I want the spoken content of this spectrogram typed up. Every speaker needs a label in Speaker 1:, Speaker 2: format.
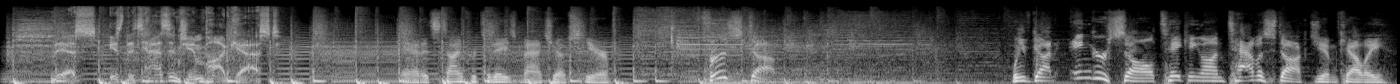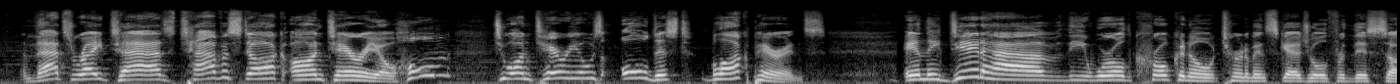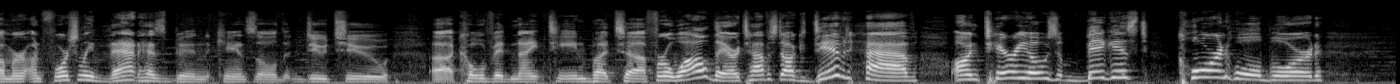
Speaker 1: This is the Taz and Jim podcast.
Speaker 2: And it's time for today's matchups here. First up, we've got Ingersoll taking on Tavistock, Jim Kelly.
Speaker 3: That's right, Taz. Tavistock, Ontario. Home to Ontario's oldest block parents. And they did have the World Crokinole tournament scheduled for this summer. Unfortunately, that has been canceled due to uh, COVID 19. But uh, for a while there, Tavistock did have Ontario's biggest cornhole board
